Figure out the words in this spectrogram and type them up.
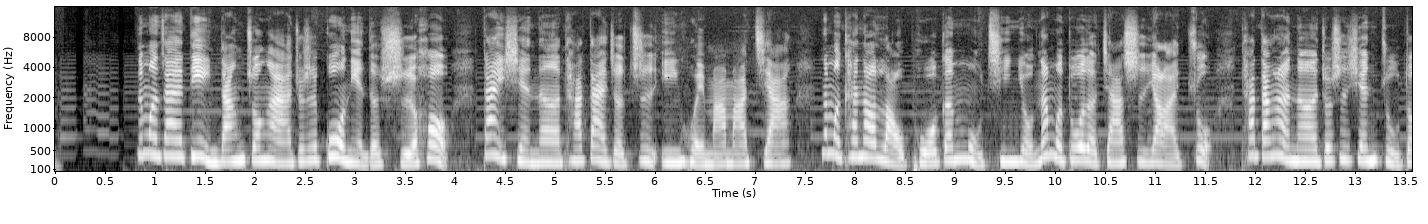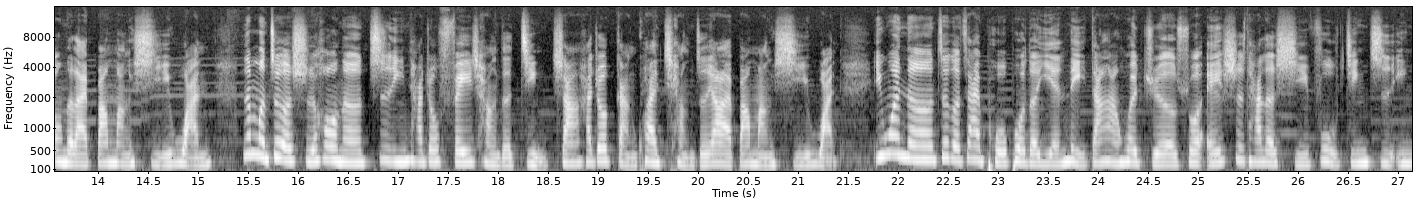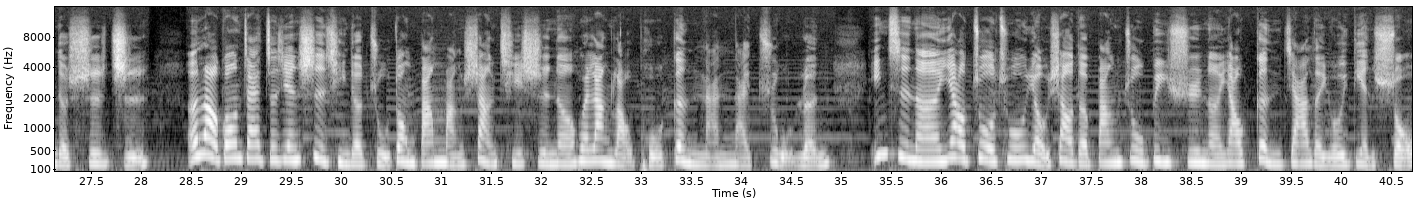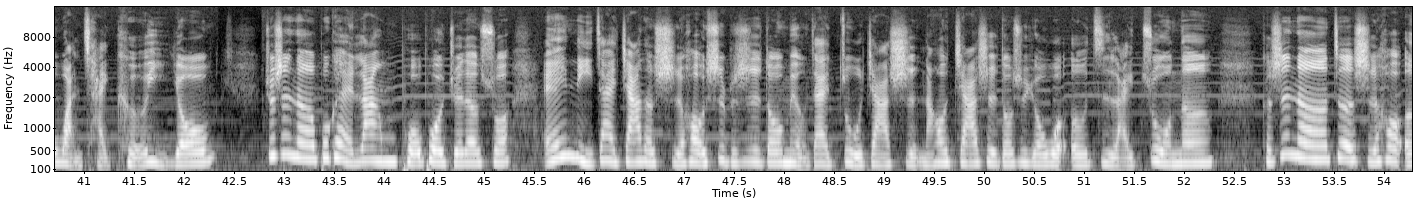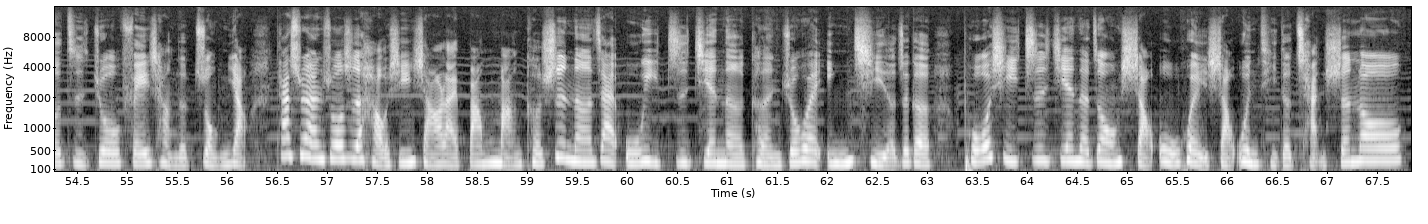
那么在电影当中啊，就是过年的时候，戴显呢，他带着智英回妈妈家。那么看到老婆跟母亲有那么多的家事要来做，他当然呢，就是先主动的来帮忙洗碗。那么这个时候呢，智英他就非常的紧张，他就赶快抢着要来帮忙洗碗，因为呢，这个在婆婆的眼里，当然会觉得说，诶，是他的媳妇金智英的失职。而老公在这件事情的主动帮忙上，其实呢会让老婆更难来做人，因此呢要做出有效的帮助，必须呢要更加的有一点手腕才可以哟。就是呢不可以让婆婆觉得说，哎你在家的时候是不是都没有在做家事，然后家事都是由我儿子来做呢？可是呢，这时候儿子就非常的重要。他虽然说是好心想要来帮忙，可是呢，在无意之间呢，可能就会引起了这个婆媳之间的这种小误会、小问题的产生喽。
